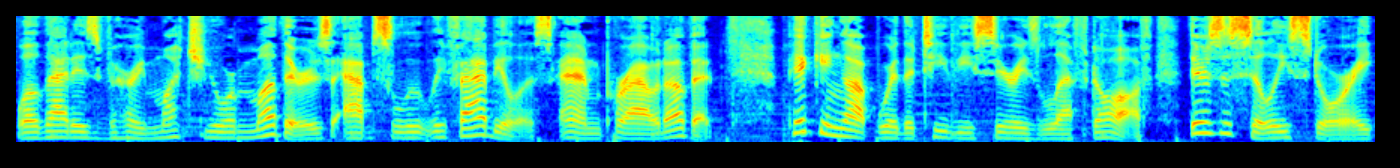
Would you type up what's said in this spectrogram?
well, that is very much your mother's absolutely fabulous and proud of it. Picking up where the TV series left off, there's a silly story,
